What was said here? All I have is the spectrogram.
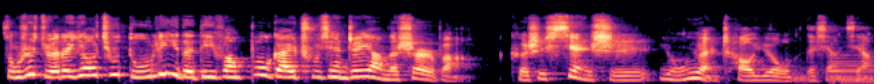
总是觉得要求独立的地方不该出现这样的事儿吧？可是现实永远超越我们的想象。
